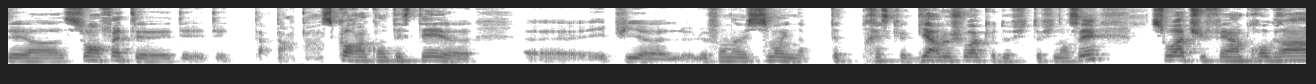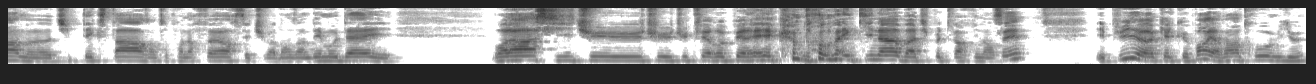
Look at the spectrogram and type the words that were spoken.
euh, soit en fait, tu as, un score incontesté euh, euh, et puis le, fonds d'investissement, il n'a peut-être presque guère le choix que de te financer. Soit tu fais un programme type Techstars, Entrepreneur First, et tu vas dans un démo day. voilà, si tu, tu, tu, te fais repérer comme dans Mankina, bah, tu peux te faire financer. Et puis, quelque part, il y avait un trou au milieu.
